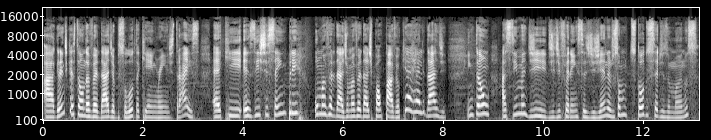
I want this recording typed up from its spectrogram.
A grande questão da verdade absoluta que Ayn Rand traz é que existe sempre uma verdade, uma verdade palpável, que é a realidade. Então, acima de, de diferenças de gênero, somos todos seres humanos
